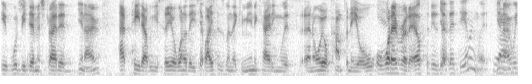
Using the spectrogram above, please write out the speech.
it would be demonstrated, you know, at PwC or one of these Yep. places when they're communicating with an oil company or, or Yeah. whatever else it is Yep. that they're dealing with. You know, we,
